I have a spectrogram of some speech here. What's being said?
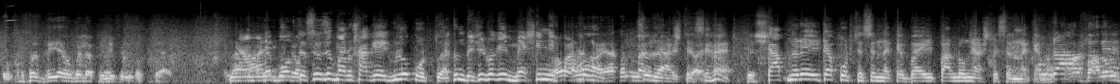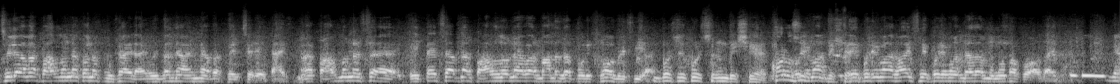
প্রসেসে দিয়ে ওগুলো ফিনিশিং করতে হয়। না মানে বলতেছে যে মানুষ আগে এগুলো করতো। এখন বেশিরভাগ এই মেশিন পার্লং হ্যাঁ, চলে আসতেছে হ্যাঁ? তা আপনারা এটা করতেছেন না কেন বা এই পার্লং এ আসতেছেন না কেন? পালন ছিল আমার পালনে কোনো পুষায় নাই ওই জন্য আমি আবার ফেলছি এটাই মানে পালনের এটা হচ্ছে আপনার পালনে আবার মানুষের পরিশ্রম বেশি হয়। বছর পরিশ্রম বেশি হয় খরচ বেশি যে পরিমাণ হয় সেই পরিমাণ দাদা মুনাফা পাওয়া যায় না।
